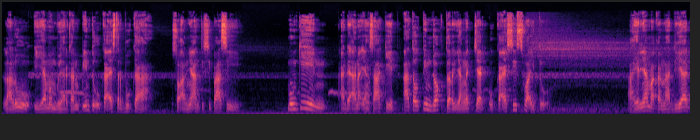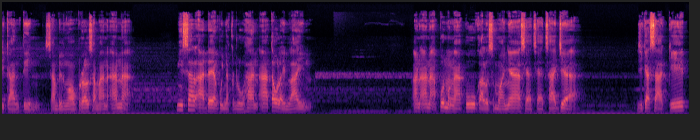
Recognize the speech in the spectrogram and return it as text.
Lalu ia membiarkan pintu UKS terbuka, soalnya antisipasi. Mungkin ada anak yang sakit atau tim dokter yang ngecek UKS siswa itu. Akhirnya makanlah dia di kantin sambil ngobrol sama anak-anak. Misal ada yang punya keluhan atau lain-lain. Anak-anak pun mengaku kalau semuanya sehat-sehat saja. Jika sakit,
